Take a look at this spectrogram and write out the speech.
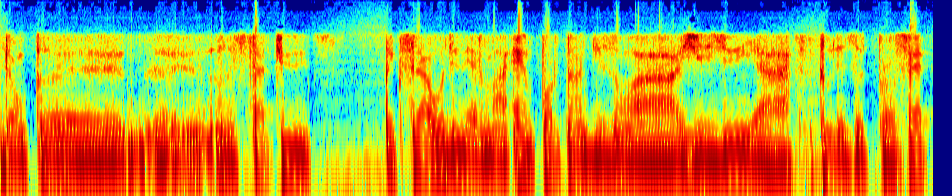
donc un statut extraordinairement important, disons, à Jésus et à tous les autres prophètes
